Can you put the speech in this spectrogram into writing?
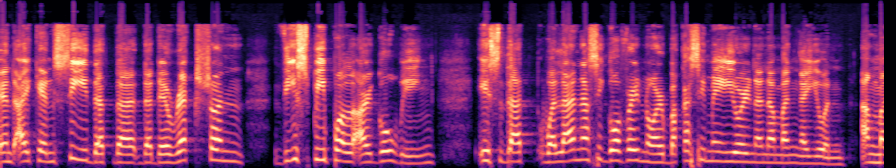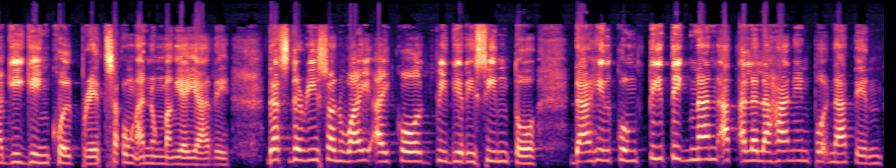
and I can see that the, the direction these people are going is that wala na si governor, baka si mayor na naman ngayon ang magiging culprit sa kung anong mangyayari. That's the reason why I called PD Recinto dahil kung titignan at alalahanin po natin,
